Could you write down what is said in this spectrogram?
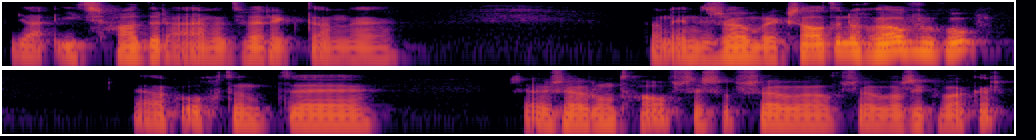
ja, iets harder aan het werk dan, dan in de zomer. Ik sta altijd nog wel vroeg op. Elke ochtend Sowieso rond half zes of zo, of zo was ik wakker.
